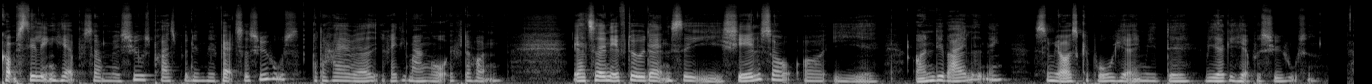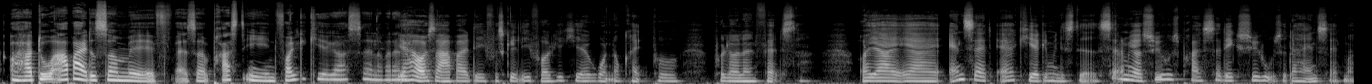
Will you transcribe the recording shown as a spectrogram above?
kom stillingen her som øh, sygehuspræst på det Falser sygehus, og der har jeg været i rigtig mange år efterhånden. Jeg har taget en efteruddannelse i sjælesorg og i øh, åndelig vejledning, som jeg også kan bruge her i mit øh, virke her på sygehuset. Og har du arbejdet som øh, altså præst i en folkekirke også, eller hvordan? Jeg har også arbejdet i forskellige folkekirker rundt omkring på, på Lolland Falster. Og jeg er ansat af Kirkeministeriet. Selvom jeg er sygehuspræst, så er det ikke sygehuset, der har ansat mig,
